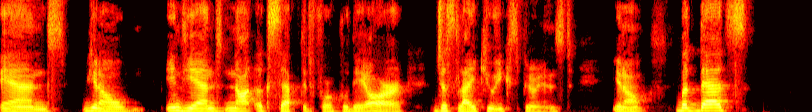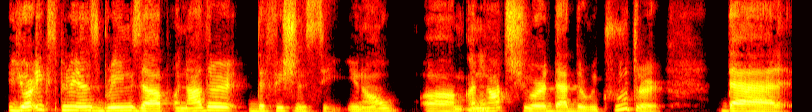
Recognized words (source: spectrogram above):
and you know in the end not accepted for who they are just like you experienced you know but that's your experience brings up another deficiency you know um, mm-hmm. i'm not sure that the recruiter that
